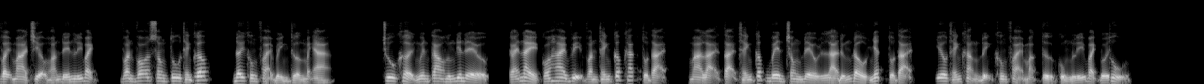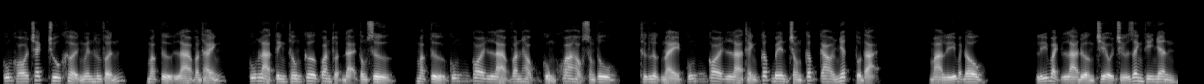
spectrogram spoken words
vậy mà triệu hoán đến lý bạch, văn võ song tu thánh cấp, đây không phải bình thường mạnh a. À. chu khởi nguyên cao hứng điên đều, cái này có hai vị văn thánh cấp khác tồn tại, mà lại tại thánh cấp bên trong đều là đứng đầu nhất tồn tại, yêu thánh khẳng định không phải mặc tử cùng lý bạch đối thủ. Cũng khó trách chu khởi nguyên hưng phấn mặc tử là văn thánh cũng là tinh thông cơ quan thuật đại tông sư, mặc tử cũng coi là văn học cùng khoa học song tu, thực lực này cũng coi là thánh cấp bên trong cấp cao nhất tồn tại. Mà lý bạch đâu? Lý bạch là đường triều chứ danh thi nhân,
